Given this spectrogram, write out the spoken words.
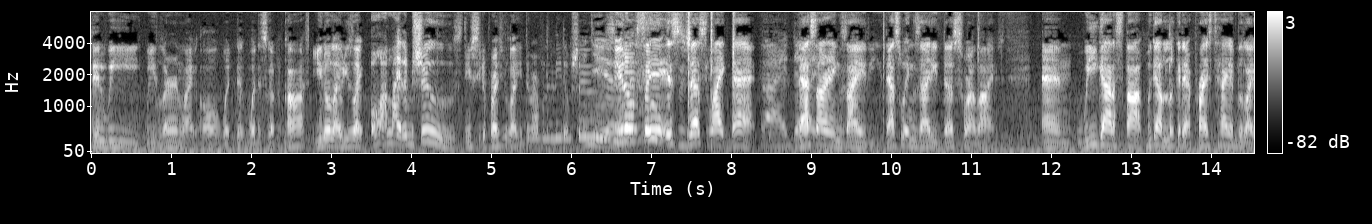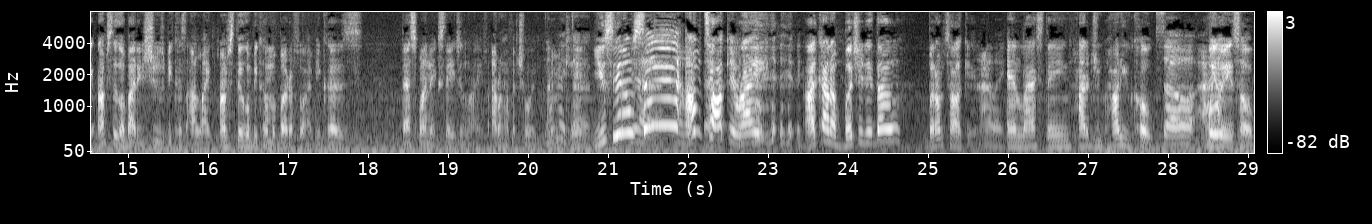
then we we learn like, oh, what th- what it's gonna cost. You know, like you're like, oh, I like them shoes. Then you see the price, you're like, do I really need them shoes? Yeah. You know what I'm saying? It's just like that. That's our anxiety. That's what anxiety does to our lives. And we gotta stop. We gotta look at that price tag and be like, I'm still gonna buy these shoes because I like. I'm still gonna become a butterfly because that's my next stage in life. I don't have a choice. I You like can't- that. You see what I'm Yeah, saying? Like I'm that. talking right. I kind of butchered it though, but I'm talking. I like And last thing, how did you? How do you cope? So I Wait, wait. So,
